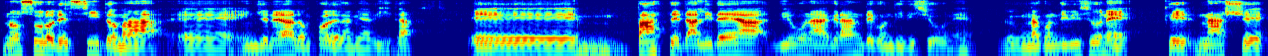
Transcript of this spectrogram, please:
non solo del sito ma eh, in generale un po' della mia vita eh, parte dall'idea di una grande condivisione, una condivisione che nasce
